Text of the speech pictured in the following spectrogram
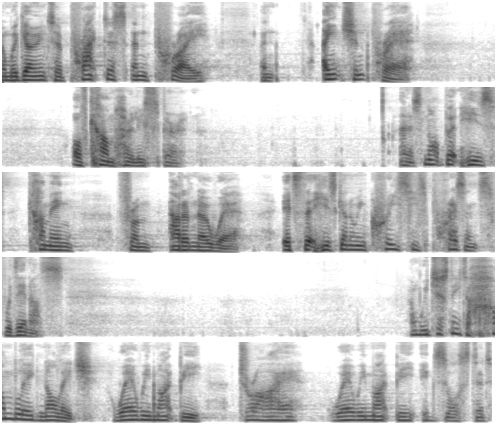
And we're going to practice and pray an ancient prayer of Come, Holy Spirit. And it's not that He's coming from out of nowhere, it's that He's going to increase His presence within us. And we just need to humbly acknowledge where we might be dry, where we might be exhausted,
